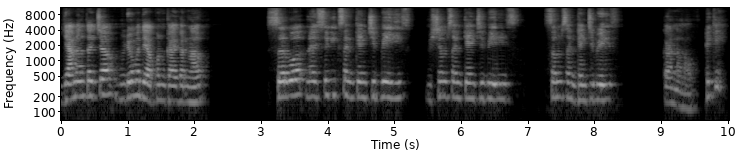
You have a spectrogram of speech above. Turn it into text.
यानंतरच्या व्हिडिओमध्ये आपण काय करणार आहोत? सर्व नैसर्गिक संख्यांची बेरीज विषम संख्यांची बेरीज सम संख्यांची बेरीज काढणार आहोत. ठीक आहे?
